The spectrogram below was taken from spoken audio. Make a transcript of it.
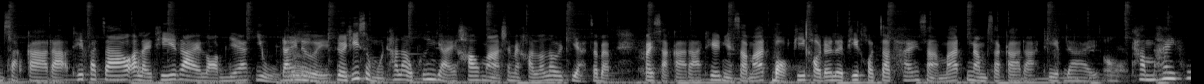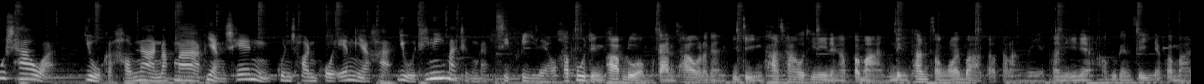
ำสักการะเทพเจ้าอะไรที่รายล้อมแยกอยู่ได้เลย โดยที่สมมติถ้าเราเพิ่งย้ายเข้ามาใช่ไหมคะ แล้วเราอยากจะแบบไปสักการะเทพเนี่ยสามารถบอกพี่เขาได้เลยพี่เขาจัดให้สามารถนำสักการะเทพได้อ๋อทำให้ผู้เช่าอะ อยู่กับเขานานมากๆ อย่างเช่น คุณชอนโพเอมเนี่ยค่ะ อยู่ที่นี่มาถึงแบบ 10 ปีแล้วค่ะถ้าพูดถึงภาพรวมการเช่าแล้วกัน จริงๆ ค่าเช่าที่นี่นะครับประมาณ 1,200 บาทต่อตารางเมตรตอนนี้เนี่ย occupancy เนี่ยประมาณ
